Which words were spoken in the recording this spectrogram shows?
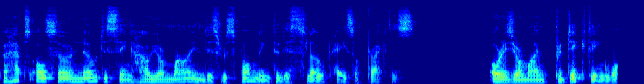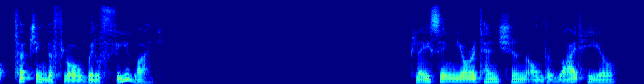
Perhaps also noticing how your mind is responding to this slow pace of practice. Or is your mind predicting what touching the floor will feel like? Placing your attention on the right heel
